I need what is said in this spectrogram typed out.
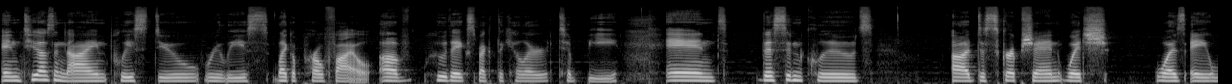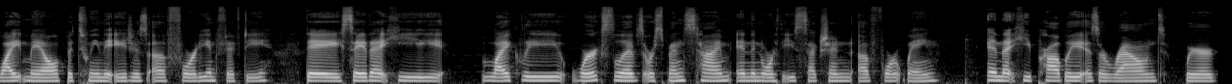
in 2009, police do release like a profile of who they expect the killer to be. And this includes a description, which was a white male between the ages of 40 and 50. They say that he likely works, lives, or spends time in the northeast section of Fort Wayne, and that he probably is around where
